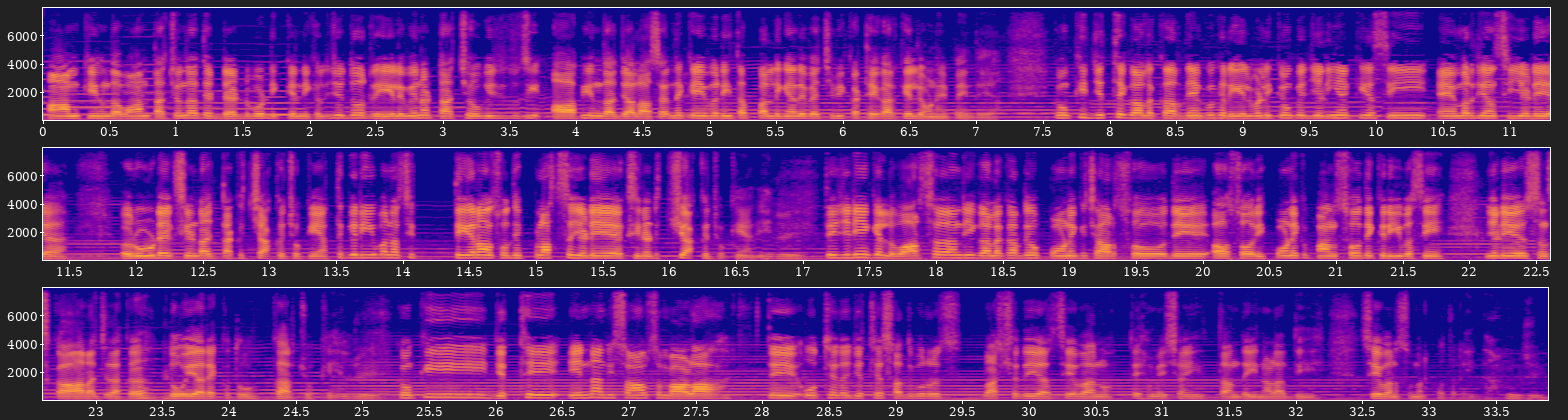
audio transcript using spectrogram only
ਆਮ ਕੀ ਹੁੰਦਾ, ਵਾਹਨ ਟੱਚ ਹੁੰਦਾ ਤੇ ਡੈੱਡ ਬੋਡੀ ਕਿ ਨਿਕਲ ਜਦੋਂ ਰੇਲਵੇ ਨਾਲ ਟੱਚ ਹੋਊਗੀ ਜੀ, ਤੁਸੀਂ ਆਪ ਹੀ ਅੰਦਾਜ਼ਾ ਲਾ ਸਕਦੇ ਕਈ ਵਾਰੀ ਤਾਂ ਪੱਲੀਆਂ ਦੇ ਵਿੱਚ ਵੀ ਇਕੱਠੇ ਕਰਕੇ ਲਿਆਉਣੇ ਪੈਂਦੇ ਆ। ਕਿਉਂਕਿ ਜਿੱਥੇ ਗੱਲ ਕਰਦੇ ਆ ਕੋਈ ਰੇਲ ਵਾਲੀ, ਕਿਉਂਕਿ ਜਿਹੜੀਆਂ ਕਿ ਅਸੀਂ ਐਮਰਜੈਂਸੀ ਜਿਹੜੇ ਆ ਰੋਡ ਐਕਸੀਡੈਂਟ ਅੱਜ ਤੱਕ ਚੱਕ ਚੁੱਕੇ ਆ ਤਕਰੀਬਨ ਅਸੀਂ 1300 ਦੇ ਪਲੱਸ ਜਿਹੜੇ ਐਕਸੀਡੈਂਟ ਚੱਕ ਚੁੱਕੇ ਆ ਜੀ। ਤੇ ਜਿਹੜੀਆਂ ਕਿ ਲਵਾਰਸਾਂ ਦੀ ਗੱਲ ਕਰਦੇ ਹਾਂ ਪੌਣੇ ਕੁ 400 ਦੇ ਉਹ ਸੌਰੀ ਪੌਣੇ ਕੁ 500 ਦੇ ਕਰੀਬ ਅਸੀਂ ਜਿਹੜੇ ਸੰਸਕਾਰ ਅੱਜ ਤੱਕ 2001 ਤੋਂ ਕਰ ਚੁੱਕੇ ਹਾਂ ਕਿਉਂਕਿ ਜਿੱਥੇ ਇਹਨਾਂ ਦੀ ਸਾਂਭ ਸੰਭਾਲਾ ਤੇ ਉੱਥੇ ਦਾ ਜਿੱਥੇ ਸਤਿਗੁਰੂ ਬਖਸ਼ਦੇ ਆ ਸੇਵਾ ਨੂੰ ਤੇ ਹਮੇਸ਼ਾ ਹੀ ਤਨਦੇਹੀ ਨਾਲ ਆਪਦੀ ਸੇਵਾ ਨੂੰ ਸਮਰਪਿਤ ਰਹਿੰਦਾ। ਜੀ।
